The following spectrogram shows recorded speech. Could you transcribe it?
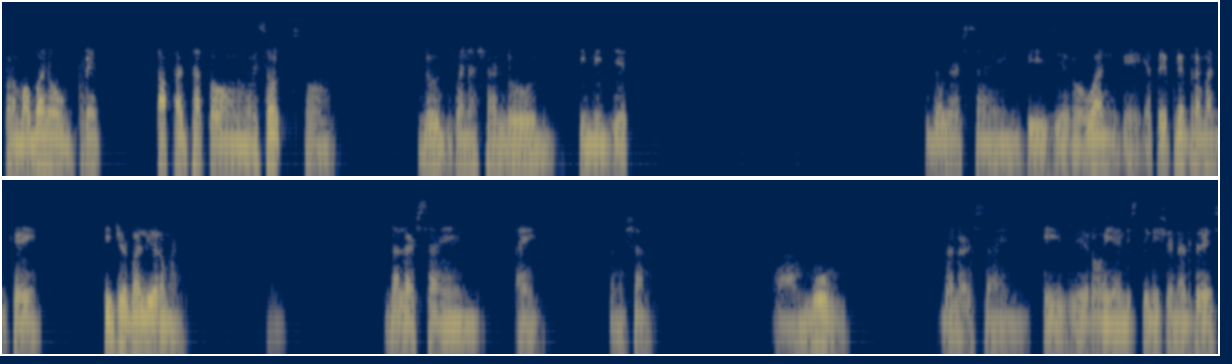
para mo ba no print tapad sa atong result. So load pa na siya load immediate. Dollar sign V01 kay ato i-print raman kay integer value raman. Dollar sign ay ano siya? Ah, move dollar sign A0 yan destination address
